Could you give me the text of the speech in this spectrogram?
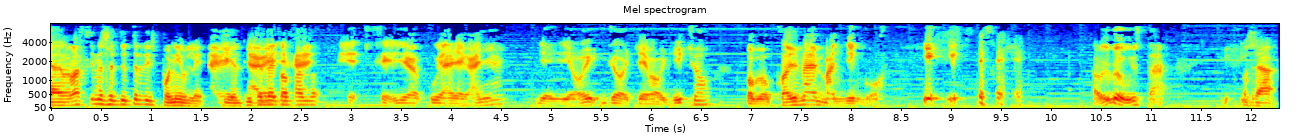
además tienes el Twitter disponible. Y el Twitter de Colman eh, yo fui a Legaña y hoy yo te bautizo como Colman Mandingo. A mí me gusta. O sea,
